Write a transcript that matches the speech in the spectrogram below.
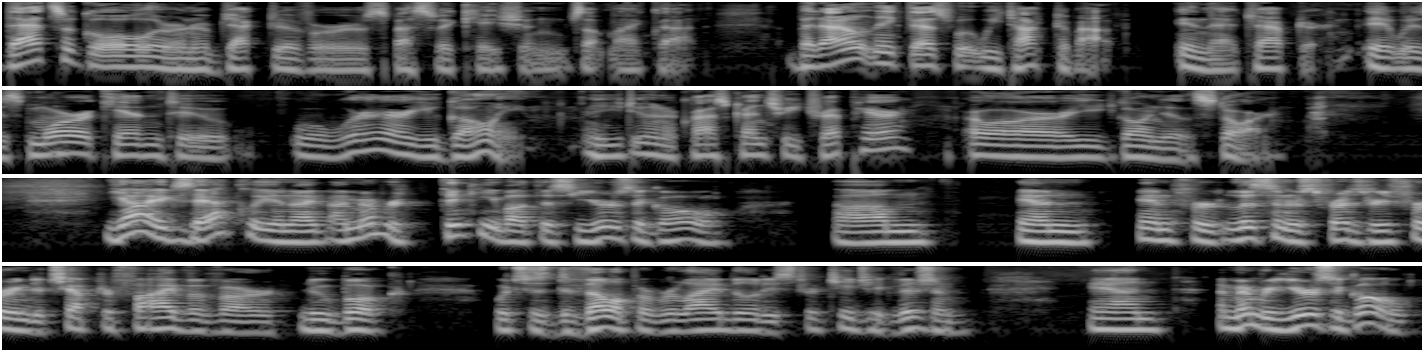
That's a goal or an objective or a specification, something like that. But I don't think that's what we talked about in that chapter. It was more akin to, well, where are you going? Are you doing a cross country trip here or are you going to the store? Yeah, exactly. And I, I remember thinking about this years ago. Um, and and for listeners, Fred's referring to chapter five of our new book, which is Develop a Reliability Strategic Vision. And I remember years ago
